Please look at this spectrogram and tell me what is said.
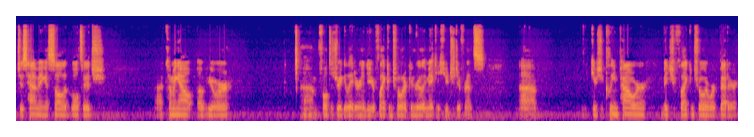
just having a solid voltage uh, coming out of your um, voltage regulator into your flight controller can really make a huge difference. Um, it gives you clean power makes your flight controller work better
